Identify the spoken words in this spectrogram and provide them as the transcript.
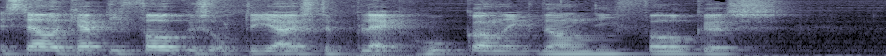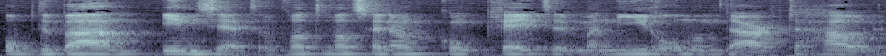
stel, ik heb die focus op de juiste plek. Hoe kan ik dan die focus op de baan inzetten? Of wat, wat zijn dan concrete manieren om hem daar te houden?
